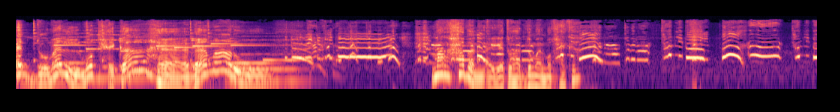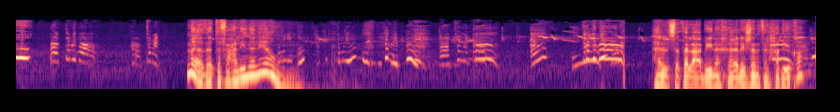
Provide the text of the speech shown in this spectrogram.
الدمى المضحكة هذا معروف. مرحبا أيتها الدمى المضحكة ماذا تفعلين اليوم؟ هل ستلعبين خارجا في الحديقة؟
